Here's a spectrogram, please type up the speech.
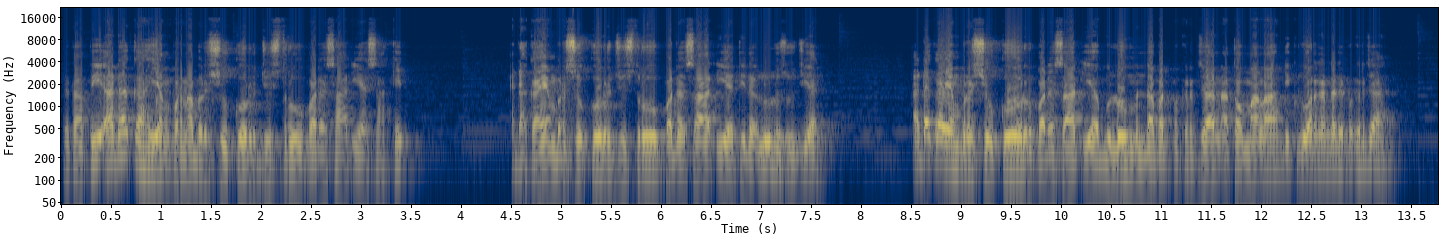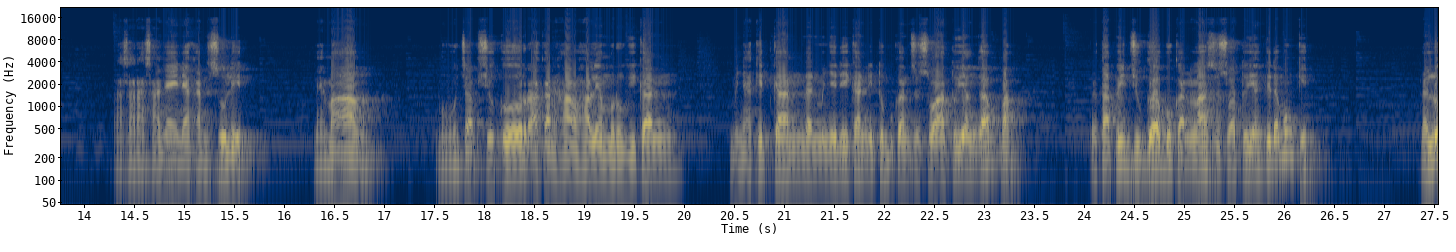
Tetapi, adakah yang pernah bersyukur justru pada saat ia sakit? Adakah yang bersyukur justru pada saat ia tidak lulus ujian? Adakah yang bersyukur pada saat ia belum mendapat pekerjaan atau malah dikeluarkan dari pekerjaan? Rasa-rasanya ini akan sulit. Memang, Mengucap syukur akan hal-hal yang merugikan, menyakitkan, dan menyedihkan itu bukan sesuatu yang gampang, tetapi juga bukanlah sesuatu yang tidak mungkin. Lalu,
